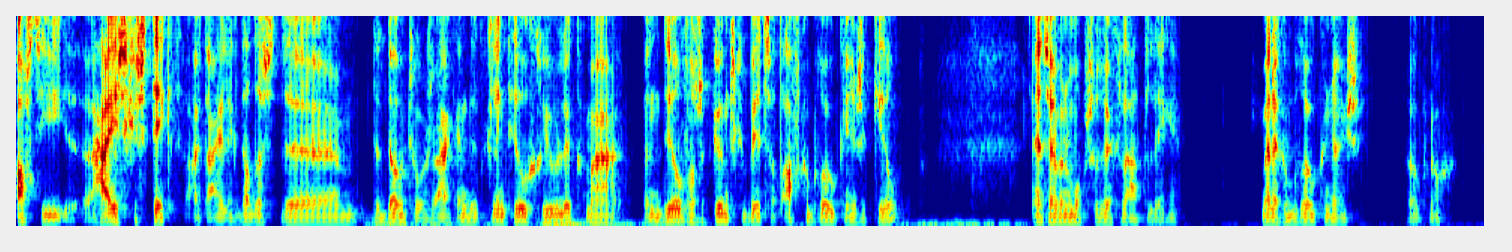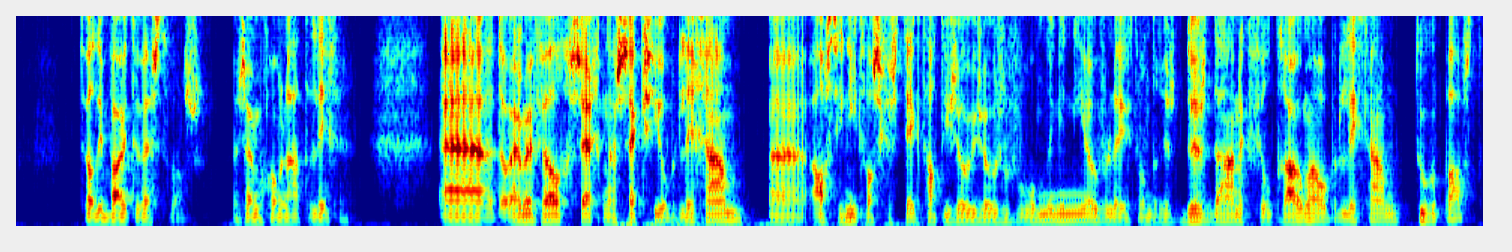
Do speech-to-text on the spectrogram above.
als die, hij is gestikt uiteindelijk. Dat is de, de doodsoorzaak. En dit klinkt heel gruwelijk, maar een deel van zijn kunstgebit zat afgebroken in zijn keel. En ze hebben hem op zijn rug laten liggen. Met een gebroken neus ook nog. Terwijl hij buiten westen was. En ze hebben hem gewoon laten liggen. Uh, het OM heeft wel gezegd, na sectie op het lichaam, uh, als hij niet was gestikt, had hij sowieso zijn verwondingen niet overleefd. Want er is dusdanig veel trauma op het lichaam toegepast,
